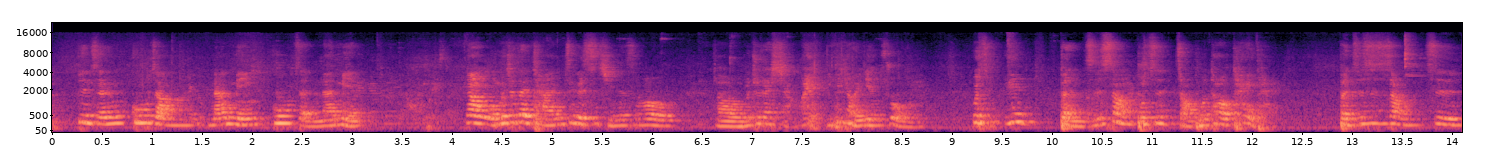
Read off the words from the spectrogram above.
变成孤掌难鸣，孤枕难眠。那我们就在谈这个事情的时候，啊，我们就在想，哎，一定要有一点作为。为什么？因为本质上不是找不到太太，本质事实上是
